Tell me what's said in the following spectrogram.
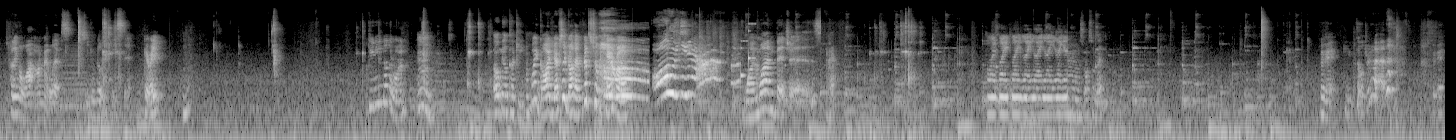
Putting a lot on my lips so you can really taste it. Okay, ready? Mhm. Do you need another one? Mm. Oatmeal cookie. Oh my god, you actually got that. I forgot to show the camera. oh yeah! One one bitches. Okay. Mm, it smells so good. okay. You tilt your head? okay.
